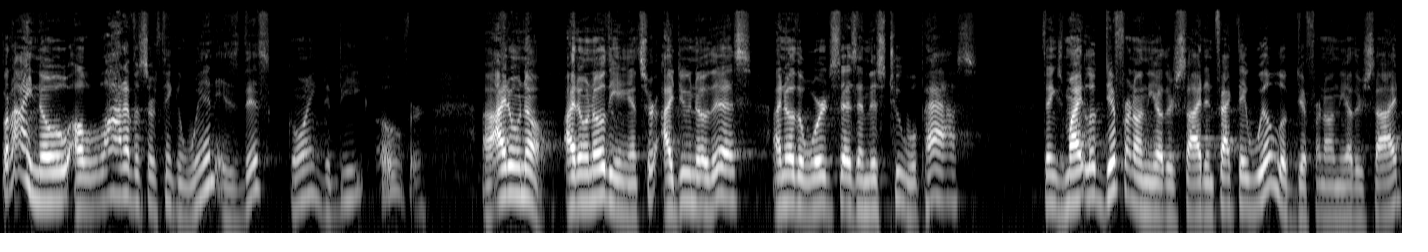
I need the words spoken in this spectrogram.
But I know a lot of us are thinking, when is this going to be over? Uh, I don't know. I don't know the answer. I do know this. I know the word says, and this too will pass. Things might look different on the other side. In fact, they will look different on the other side.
